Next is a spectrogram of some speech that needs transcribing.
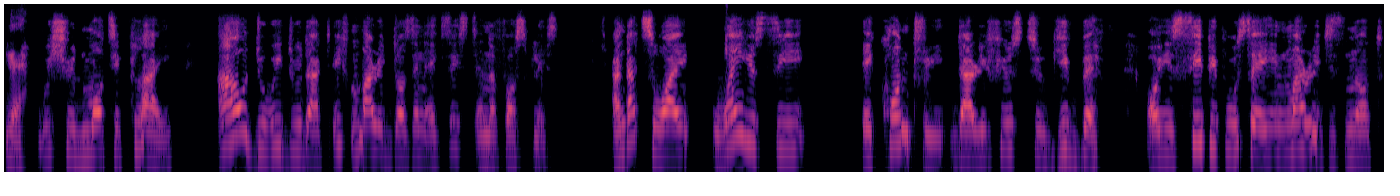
yeah, we should multiply. How do we do that if marriage doesn't exist in the first place? And that's why when you see a country that refused to give birth, or you see people saying marriage is not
